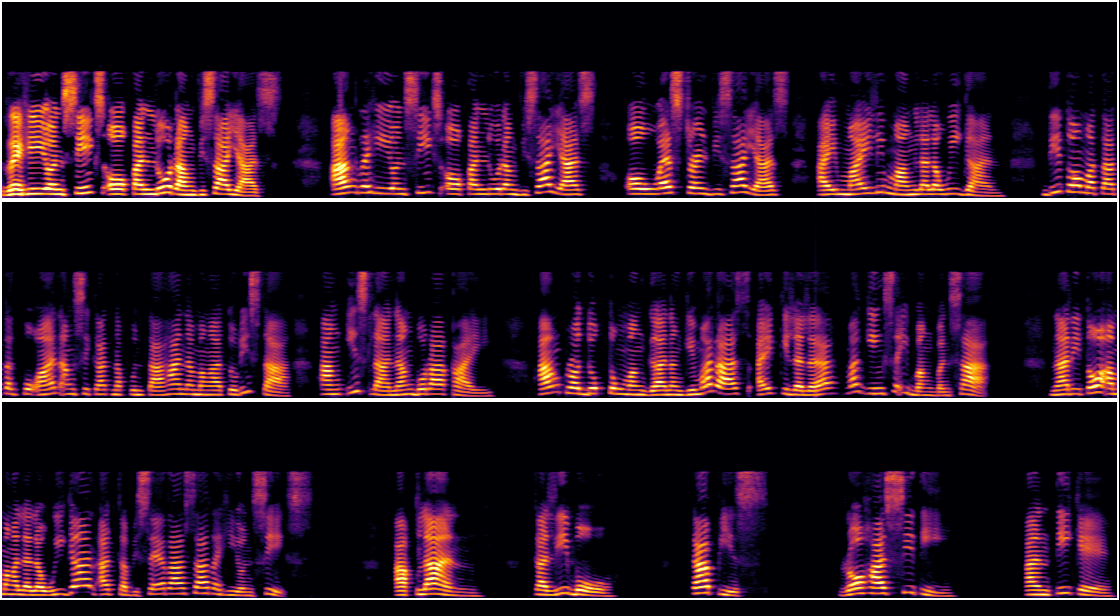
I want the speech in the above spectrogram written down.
Rehiyon 6 o Kanlurang Visayas Ang Rehiyon 6 o Kanlurang Visayas o Western Visayas ay may limang lalawigan. Dito matatagpuan ang sikat na puntahan ng mga turista, ang isla ng Boracay. Ang produktong mangga ng Gimaras ay kilala maging sa ibang bansa. Narito ang mga lalawigan at kabisera sa Rehiyon 6. Aklan, Calibo, Capiz, Rojas City, Antique,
